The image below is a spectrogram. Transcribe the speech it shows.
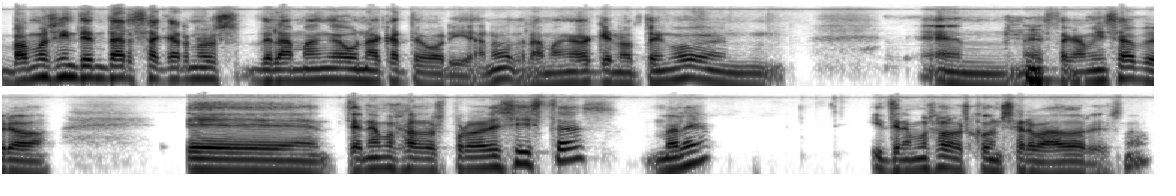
vamos a intentar sacarnos de la manga una categoría, ¿no? De la manga que no tengo en, esta camisa, pero eh, tenemos a los progresistas, ¿vale? Y tenemos a los conservadores, ¿no?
